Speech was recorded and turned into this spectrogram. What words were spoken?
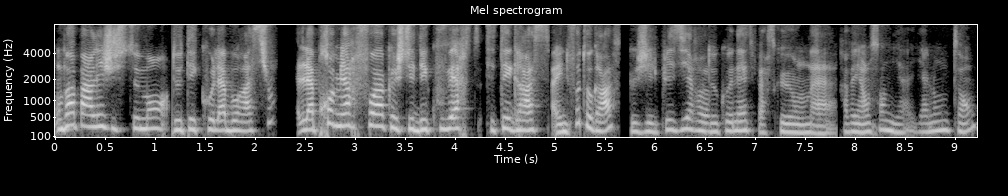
On va parler justement de tes collaborations. La première fois que je t'ai découverte, c'était grâce à une photographe que j'ai le plaisir de connaître parce qu'on a travaillé ensemble il y, a, longtemps.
